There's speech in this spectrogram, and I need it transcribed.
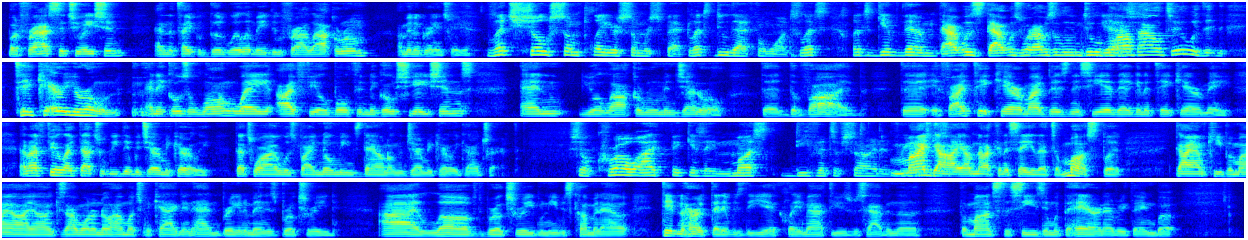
But for our situation and the type of goodwill it may do for our locker room, I'm in agreement with you. Let's show some players some respect. Let's do that for once. Let's let's give them. That was that was what I was alluding to with Yes. Bilal Powell too. Take care of your own, and it goes a long way. I feel both in negotiations and your locker room in general. The the vibe. The if I take care of my business here, they're gonna take care of me, and I feel like that's what we did with Jeremy Kerley. That's why I was by no means down on the Jeremy Kerley contract. So Crow, I think, is a must defensive sign. My guy, I'm not gonna say that's a must, but guy I'm keeping my eye on because I want to know how much Maccagnan had in bringing him in is Brooks Reed. I loved Brooks Reed when he was coming out. Didn't hurt that it was the year Clay Matthews was having the the monster season with the hair and everything, but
